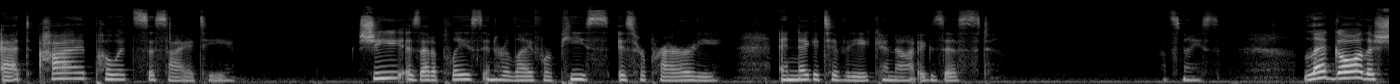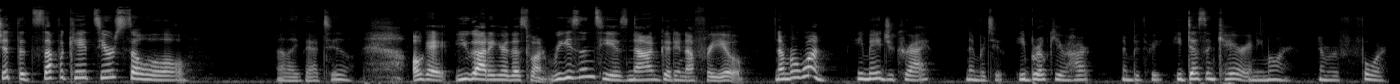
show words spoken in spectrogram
At High Poets Society, she is at a place in her life where peace is her priority and negativity cannot exist. That's nice. Let go of the shit that suffocates your soul. I like that too. Okay, you got to hear this one. Reasons he is not good enough for you. Number one, he made you cry. Number two, he broke your heart. Number three, he doesn't care anymore. Number four,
